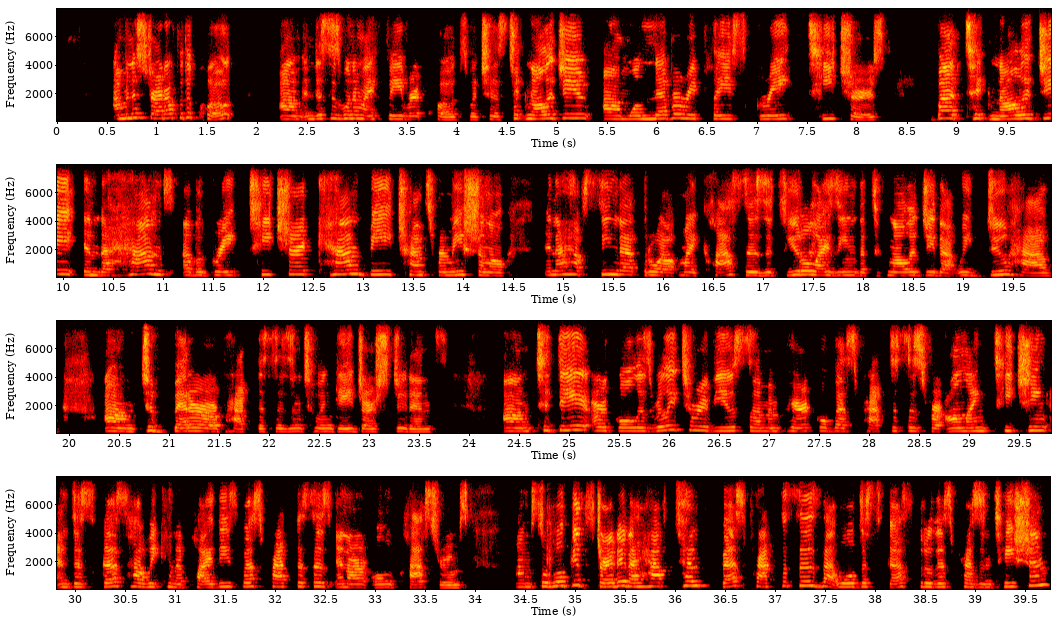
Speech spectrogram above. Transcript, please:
I'm gonna start off with a quote. Um, and this is one of my favorite quotes, which is technology um, will never replace great teachers, but technology in the hands of a great teacher can be transformational. And I have seen that throughout my classes. It's utilizing the technology that we do have um, to better our practices and to engage our students. Um, today, our goal is really to review some empirical best practices for online teaching and discuss how we can apply these best practices in our own classrooms. Um, so we'll get started. I have 10 best practices that we'll discuss through this presentation.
